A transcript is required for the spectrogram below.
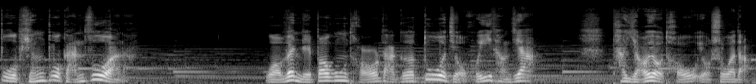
不平不敢坐呢。”我问这包工头大哥多久回一趟家，他摇摇头，又说道：“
